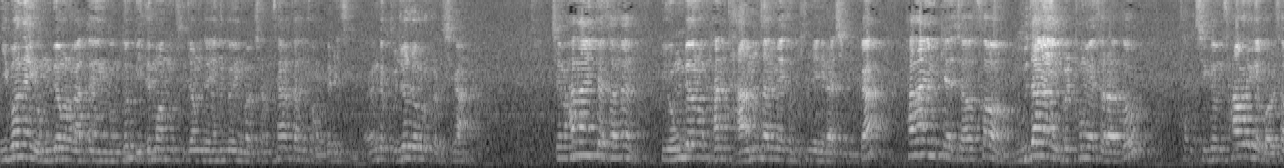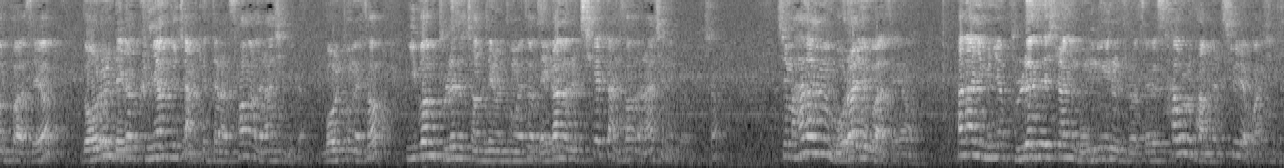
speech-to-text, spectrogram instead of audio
이번에 용병으로 갔던 행동도 믿음 없는 부정적인 행동인 것처럼 생각하는 경우들이 있습니다. 그런데 구조적으로 그렇지가 않아요. 지금 하나님께서는 그 용병으로 간 다음 장면에서 무슨 얘기를 하십니까? 하나님께서 무당의 입을 통해서라도 지금 사울에게 뭘 선포하세요? 너를 내가 그냥 두지 않겠다는 선언을 하십니다. 뭘 통해서? 이번 블레셋 전쟁을 통해서 내가 너를 치겠다는 선언을 하시는 거예요. 그렇죠? 지금 하나님은 뭘 하려고 하세요? 하나님은요 블레셋이라는 몽둥이를 들어서 사울 가문을 치려고 하십니다.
